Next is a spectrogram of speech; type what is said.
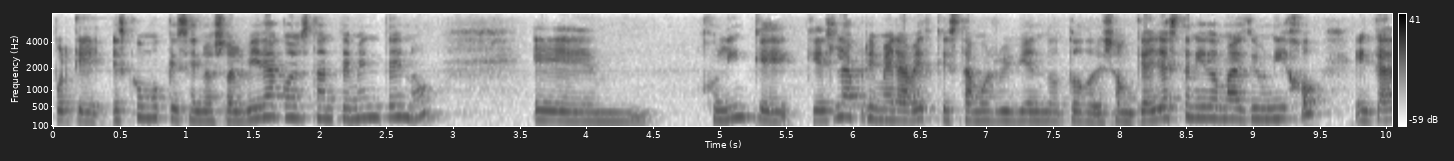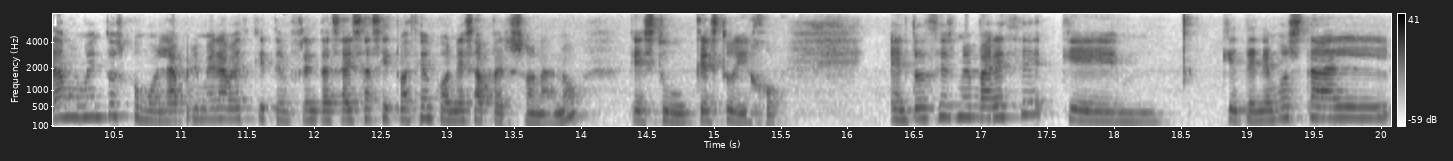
porque es como que se nos olvida constantemente, ¿no? Eh, jolín, que, es la primera vez que estamos viviendo todo eso. Aunque hayas tenido más de un hijo, en cada momento es como la primera vez que te enfrentas a esa situación con esa persona, ¿no? Que es tu, que es tu hijo. Entonces me parece que, tenemos tal,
